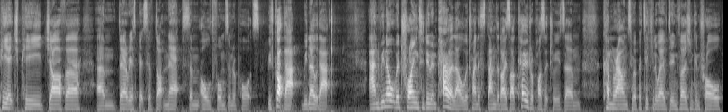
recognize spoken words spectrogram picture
PHP, Java, um, various bits of .NET, some old forms and reports. We've got that, we know that. And we know what we're trying to do in parallel. We're trying to standardize our code repositories, um, come around to a particular way of doing version control.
